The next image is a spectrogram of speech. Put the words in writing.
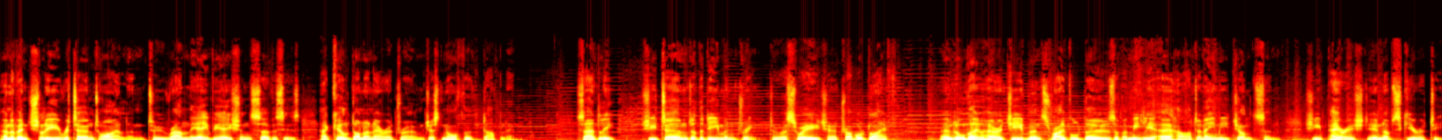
and eventually returned to Ireland to run the aviation services at Kildonan Aerodrome, just north of Dublin. Sadly, she turned to the demon drink to assuage her troubled life, and although her achievements rivaled those of Amelia Earhart and Amy Johnson, she perished in obscurity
